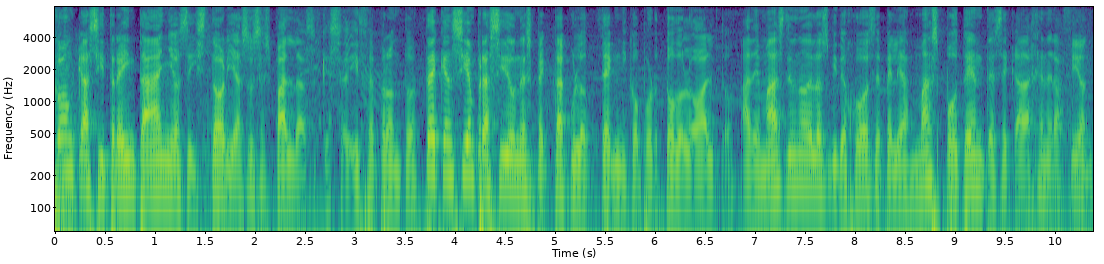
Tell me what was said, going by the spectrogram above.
Con casi 30 años de historia a sus espaldas, que se dice pronto, Tekken siempre ha sido un espectáculo técnico por todo lo alto, además de uno de los videojuegos de pelea más potentes de cada generación.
